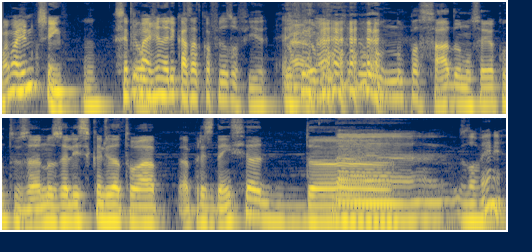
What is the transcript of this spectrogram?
Mas imagino que sim. Sempre imagino ele casado com a filosofia. Eu, eu no, no passado, não sei há quantos anos, ele se candidatou à, à presidência da... Da Eslovênia?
